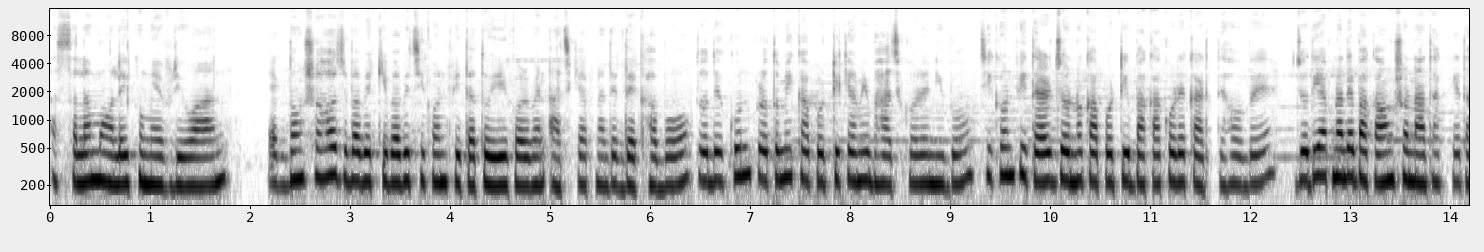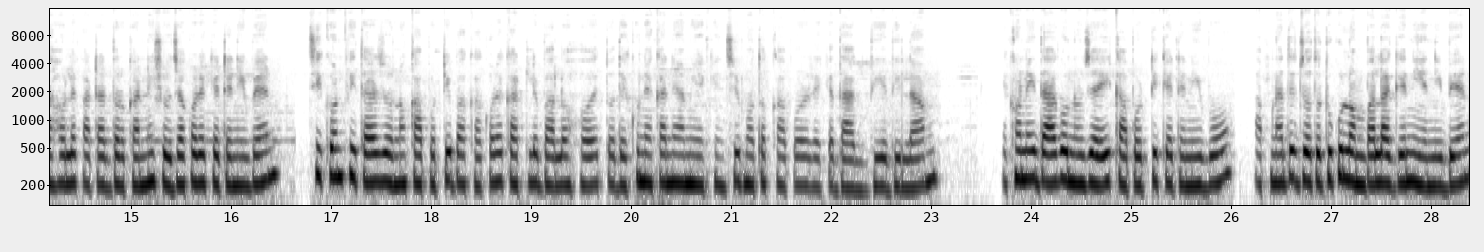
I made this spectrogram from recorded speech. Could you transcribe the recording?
আসসালামু আলাইকুম এভরিওয়ান। একদম সহজভাবে কীভাবে চিকন ফিতা তৈরি করবেন আজকে আপনাদের দেখাবো। তো দেখুন, প্রথমে কাপড়টিকে আমি ভাজ করে নিব। চিকন ফিতার জন্য কাপড়টি বাঁকা করে কাটতে হবে। যদি আপনাদের বাঁকা অংশ না থাকে, তাহলে কাটার দরকার নেই, সোজা করে কেটে নেবেন। চিকন ফিতার জন্য কাপড়টি বাঁকা করে কাটলে ভালো হয়। তো দেখুন, এখানে আমি এক ইঞ্চির মতো কাপড় রেখে দাগ দিয়ে দিলাম। এখন এই দাগ অনুযায়ী কাপড়টি কেটে নিব। আপনাদের যতটুকু লম্বা লাগে নিয়ে নিবেন।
